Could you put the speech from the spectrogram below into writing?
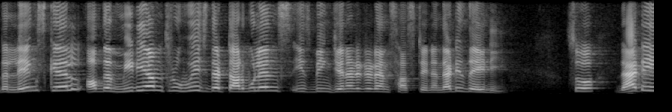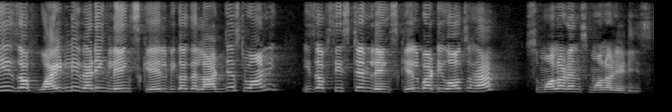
the length scale of the medium through which the turbulence is being generated and sustained and that is the eddy. So that is of widely varying length scale because the largest one is of system length scale but you also have smaller and smaller eddies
